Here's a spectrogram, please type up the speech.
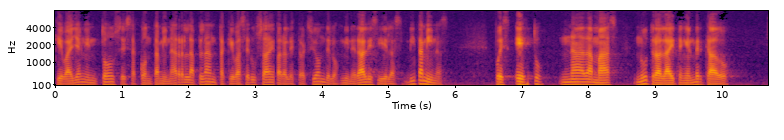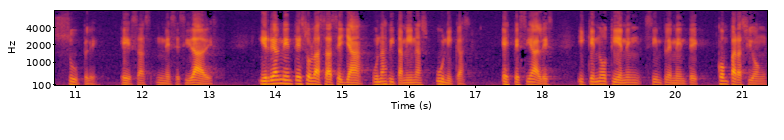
que vayan entonces a contaminar la planta que va a ser usada para la extracción de los minerales y de las vitaminas, pues esto nada más Nutralite en el mercado suple esas necesidades. Y realmente eso las hace ya unas vitaminas únicas, especiales y que no tienen simplemente comparación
